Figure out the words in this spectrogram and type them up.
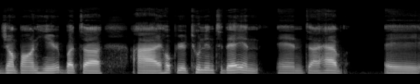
jump on here. But uh, I hope you're tuning in today, and and I have a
